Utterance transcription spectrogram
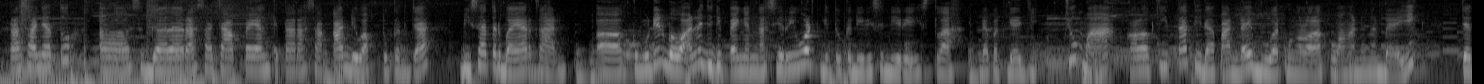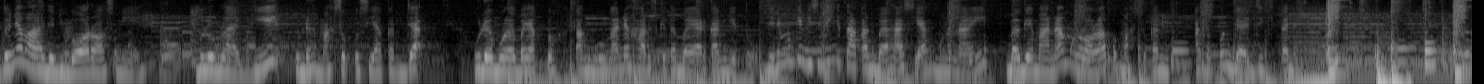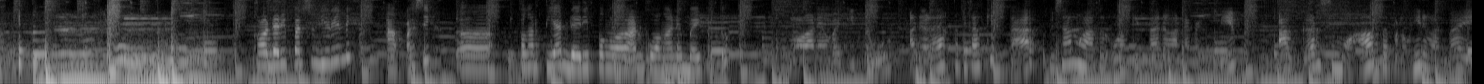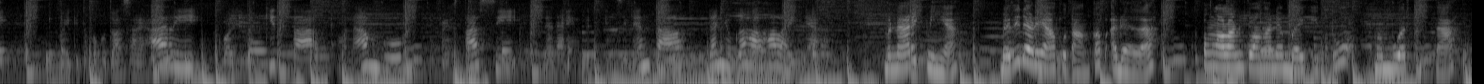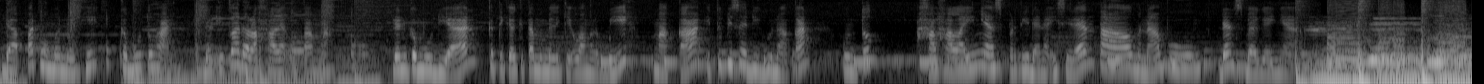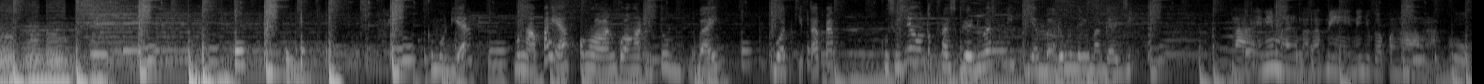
Rasanya tuh eh, segala rasa capek yang kita rasakan di waktu kerja bisa terbayarkan. Eh, kemudian bawaannya jadi pengen ngasih reward gitu ke diri sendiri setelah dapat gaji. Cuma kalau kita tidak pandai buat mengelola keuangan dengan baik, jatuhnya malah jadi boros nih. Belum lagi udah masuk usia kerja udah mulai banyak tuh tanggungan yang harus kita bayarkan gitu. Jadi mungkin di sini kita akan bahas ya mengenai bagaimana mengelola pemasukan ataupun gaji kita dan kalau dari Pat sendiri nih, apa sih eh, pengertian dari pengelolaan keuangan yang baik itu? Pengelolaan yang baik itu adalah ketika kita bisa mengatur uang kita dengan efektif agar semua hal terpenuhi dengan baik. Baik itu kebutuhan sehari-hari, kewajiban kita, menabung, investasi, dana in- insidental, dan juga hal-hal lainnya. Menarik nih ya. Berarti dari yang aku tangkap adalah pengelolaan keuangan yang baik itu membuat kita dapat memenuhi kebutuhan dan itu adalah hal yang utama. Dan kemudian ketika kita memiliki uang lebih, maka itu bisa digunakan untuk hal-hal lainnya seperti dana insidental, menabung, dan sebagainya. Kemudian, mengapa ya pengelolaan keuangan itu baik buat kita, Pet? Khususnya untuk fresh graduate nih yang baru menerima gaji. Nah, ini menarik banget nih, ini juga pengalaman aku.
